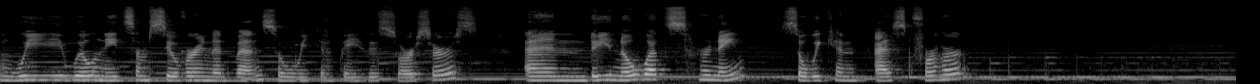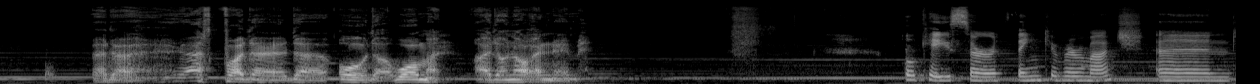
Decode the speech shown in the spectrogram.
we will need some silver in advance so we can pay the sorcerers. And do you know what's her name? So we can ask for her. And, uh, ask for the the older woman. I don't know her name. Okay, sir. Thank you very much. And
